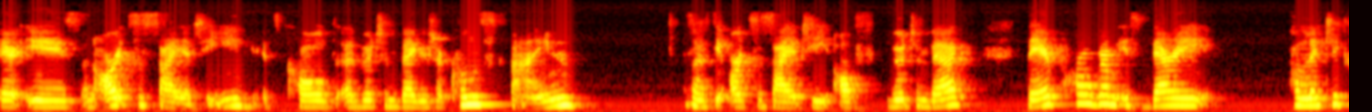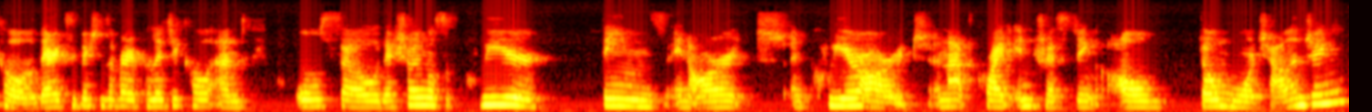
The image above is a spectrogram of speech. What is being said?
there is an art society. It's called a Württembergischer Kunstverein. So it's the Art Society of Württemberg. Their program is very political. Their exhibitions are very political, and also they're showing also queer themes in art and queer art, and that's quite interesting, although more challenging.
